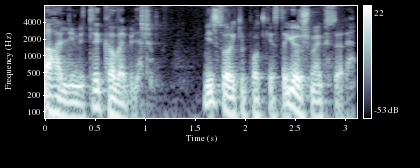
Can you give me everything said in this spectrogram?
daha limitli kalabilir. Bir sonraki podcast'ta görüşmek üzere.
